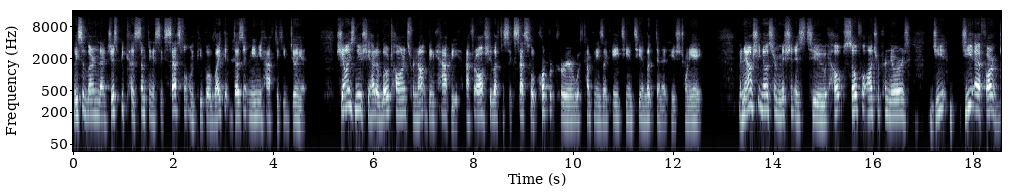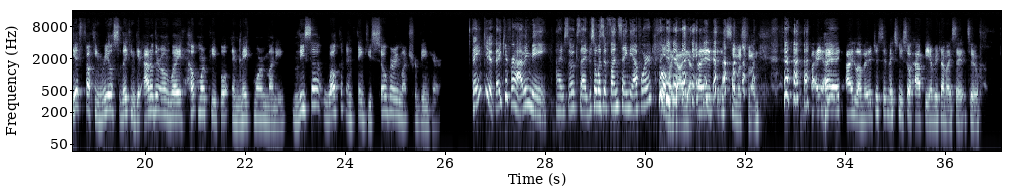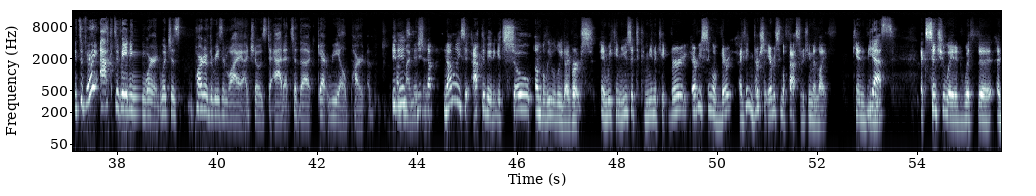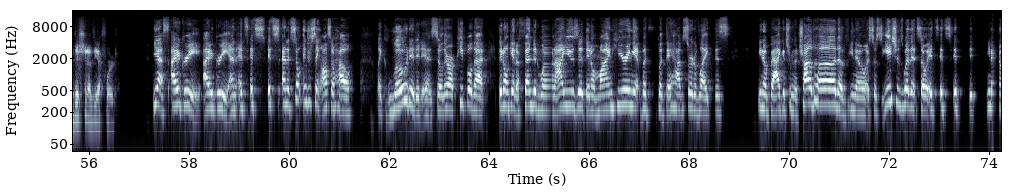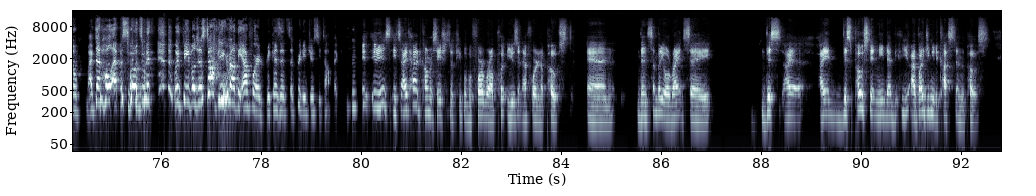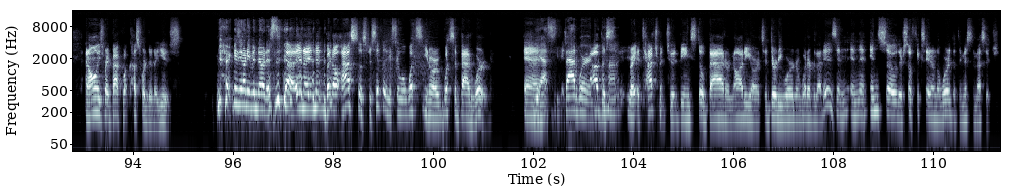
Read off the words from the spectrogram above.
Lisa learned that just because something is successful and people like it doesn't mean you have to keep doing it. She always knew she had a low tolerance for not being happy. After all, she left a successful corporate career with companies like AT&T and Lipton at age 28. But now she knows her mission is to help soulful entrepreneurs G- GFR get fucking real so they can get out of their own way, help more people, and make more money. Lisa, welcome and thank you so very much for being here. Thank you. Thank you for having me. I'm so excited. So, was it fun saying the F word? oh my God. Yeah. It's, it's so much fun. I, I, I love it. It just, it makes me so happy every time I say it too. It's a very activating word, which is part of the reason why I chose to add it to the get real part of, it of is, my mission. Not, not only is it activating, it's so unbelievably diverse, and we can use it to communicate very every single very I think virtually every single facet of human life can be yes accentuated with the addition of the F word. Yes, I agree. I agree. And it's it's it's and it's so interesting also how like loaded it is. So there are people that they don't get offended when I use it. They don't mind hearing it, but but they have sort of like this you know baggage from their childhood of you know associations with it. So it's it's it, it you know i've done whole episodes with with people just talking about the f word because it's a pretty juicy topic. Mm-hmm. It, it is. It's i've had conversations with people before where i'll put use an f word in a post and then somebody will write and say this i i this post didn't need that why'd you need a cuss in the post? And i always write back what cuss word did i use because you don't even notice. yeah, and I and, but I'll ask so specifically. Say, well, what's you know, or what's a bad word? And yes, bad word. Have this uh-huh. right attachment to it being still bad or naughty or it's a dirty word or whatever that is, and and then and so they're so fixated on the word that they miss the message.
